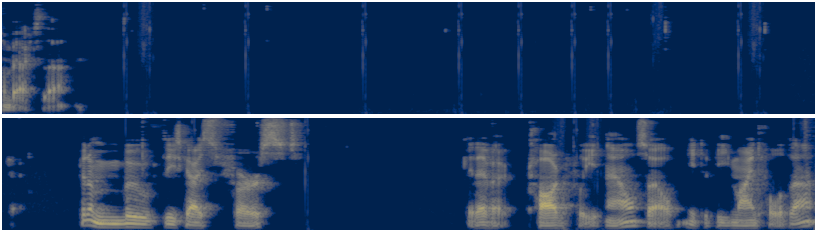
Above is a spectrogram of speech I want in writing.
Come back to that. Okay. I'm gonna move these guys first. Okay, they have a cog fleet now, so I'll need to be mindful of that.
